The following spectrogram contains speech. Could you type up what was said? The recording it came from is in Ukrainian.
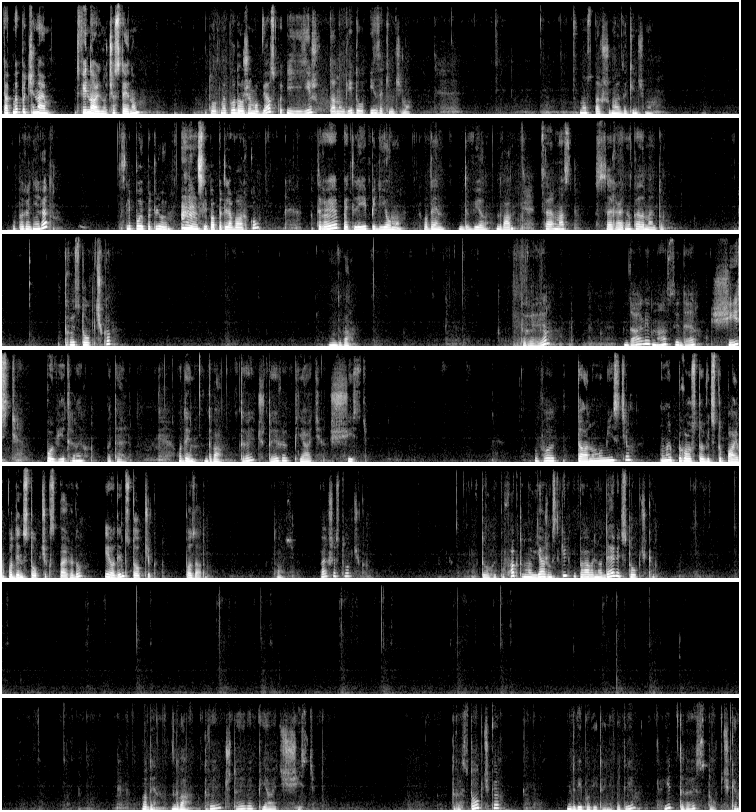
Так, ми починаємо фінальну частину. Тут ми продовжуємо обв'язку і її ж в даному відео і закінчимо. Ну, спершу ми закінчимо попередній ряд сліпою петлею, сліпа петля в арку, три петлі підйому. Один, дві, два. Це у нас серединка елементу. Три стовпчика. Два. Три. Далі в нас іде шість повітряних петель. Один, два, три, чотири, п'ять, шість. В даному місці ми просто відступаємо один стовпчик спереду і один стовпчик позаду. Перший стовпчик. В другий. По факту ми в'яжемо скільки правильно 9 стовпчиків. Один, два, три, чотири, п'ять, шість. Три стовпчики, дві повітряні петлі і три стовпчики.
